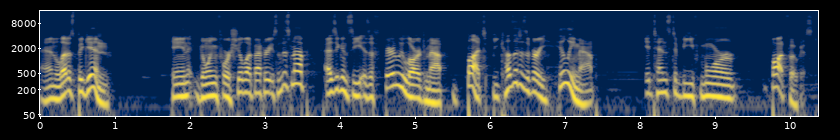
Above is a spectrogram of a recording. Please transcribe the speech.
And let us begin. Kain going for Shield Shieldbot Factory. So this map, as you can see, is a fairly large map, but because it is a very hilly map, it tends to be more bot focused.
